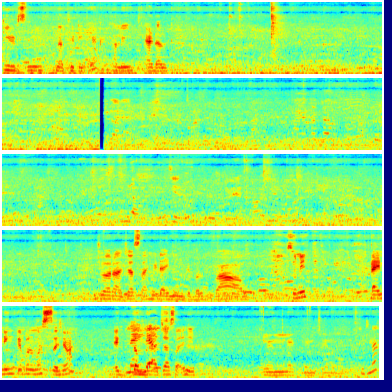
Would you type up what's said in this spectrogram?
કિડ્સની નથી ટિકિટ ખાલી એડલ્ટ જો રાજાશાહી dining table wow Sunit dining table મસ્ત છે હો. એકદમ રાજાશાહી ત્રણ લાખ પંચાણું કેટલા?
